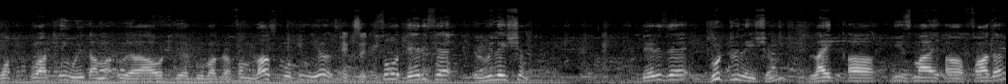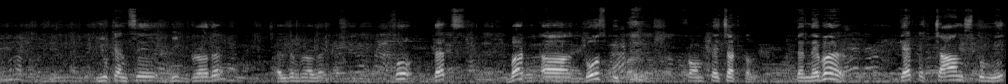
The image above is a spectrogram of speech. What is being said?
working with uh, out there Bubagra from last 14 years. Exactly. So there is a relation. There is a good relation. Like uh, he's my uh, father. You can say big brother, elder brother. So that's. But uh, those people from Pechatkal, they never get a chance to meet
